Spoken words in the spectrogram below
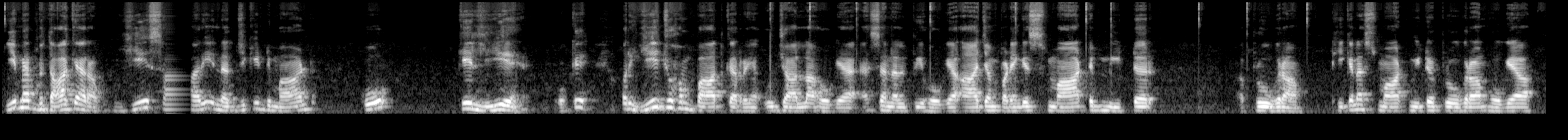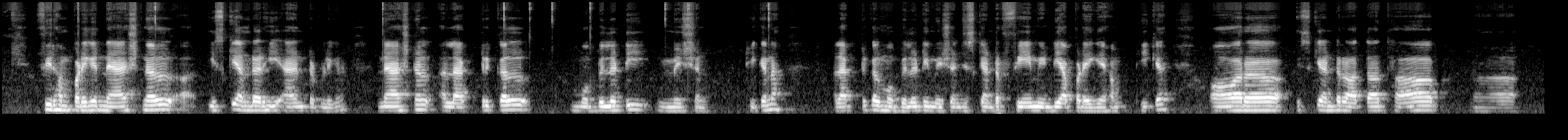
ये मैं बता क्या रहा हूँ, ये सारी एनर्जी की डिमांड को, के लिए है ओके और ये जो हम बात कर रहे हैं, उजाला हो गया एसएनएलपी हो गया, आज हम पढ़ेंगे स्मार्ट मीटर प्रोग्राम ठीक है ना? स्मार्ट मीटर प्रोग्राम हो गया। फिर हम पढ़ेंगे नेशनल इसके under he and triple national electrical mobility mission ठीक है ना? इलेक्ट्रिकल मोबिलिटी मिशन जिसके अंडर फेम इंडिया पढ़ेंगे हम, ठीक है? और, इसके अंडर आता था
